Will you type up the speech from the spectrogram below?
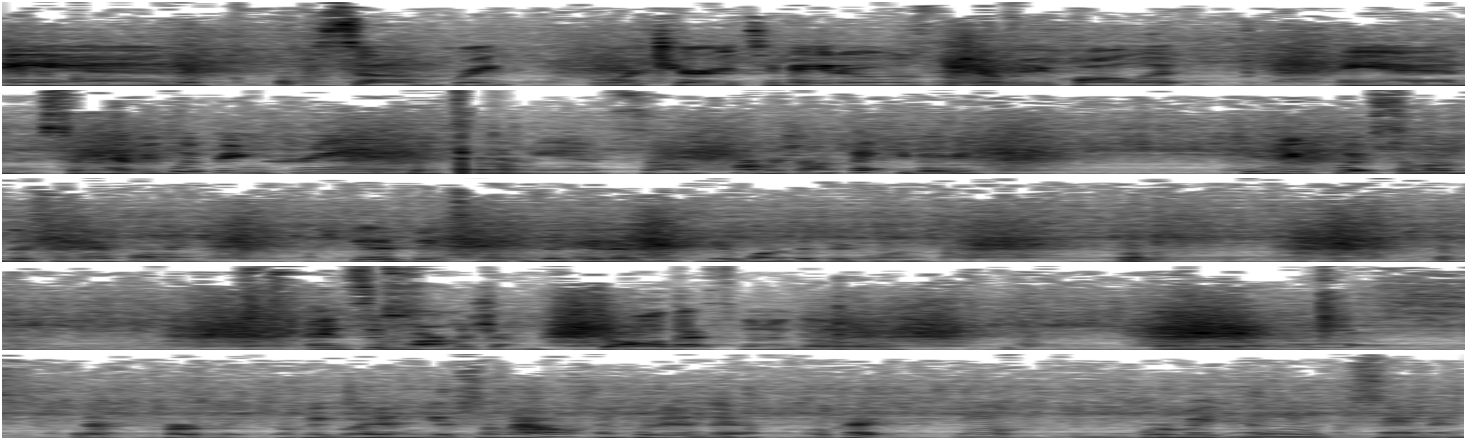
and some grape or cherry tomatoes, whichever you call it, and some heavy whipping cream and some Parmesan. Thank you, baby. Can you put some of this in there for me? Get a big, get a, get one of the big ones. And some Parmesan. So all that's gonna go in there. That's perfect. Okay, go ahead and get some out and put it in there, okay? Mm. We're making mm. salmon.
